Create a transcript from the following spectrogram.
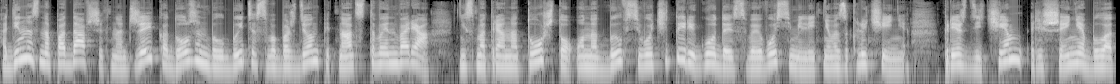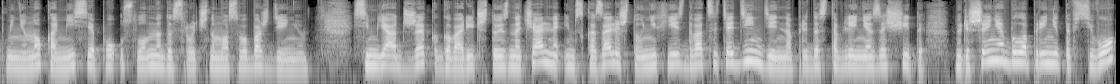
Один из нападавших на Джейка должен был быть освобожден 15 января, несмотря на то, что он отбыл всего 4 года из своего 7-летнего заключения, прежде чем решение было отменено комиссия по условно-досрочному освобождению. Семья Джека говорит, что изначально им сказали, что у них есть 21 день на предоставление защиты, но решение было принято всего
